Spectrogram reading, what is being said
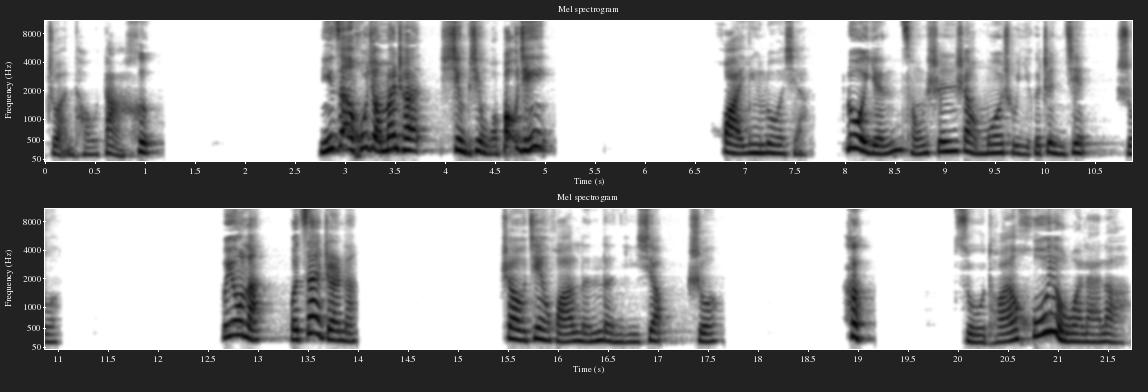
转头大喝。你再胡搅蛮缠，信不信我报警？话音落下，洛言从身上摸出一个证件，说：“不用了，我在这儿呢。”赵建华冷冷一笑，说：“哼，组团忽悠我来了，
